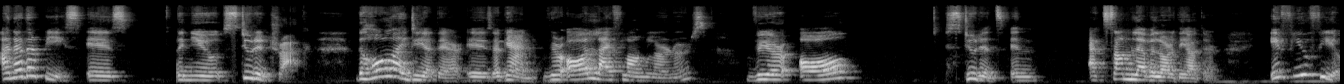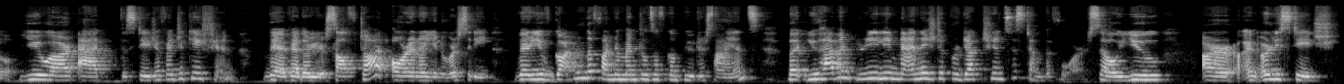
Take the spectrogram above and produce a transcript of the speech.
Another piece is the new student track. The whole idea there is again, we're all lifelong learners. We're all students in at some level or the other. If you feel you are at the stage of education whether you're self-taught or in a university where you've gotten the fundamentals of computer science but you haven't really managed a production system before. So you are an early stage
